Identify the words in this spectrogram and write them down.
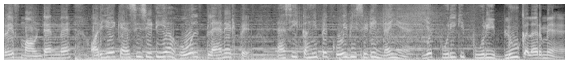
रिफ माउंटेन में और ये एक ऐसी सिटी है होल प्लेनेट पे। ऐसी कहीं पे कोई भी सिटी नहीं है। ये पूरी की पूरी ब्लू कलर में है।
